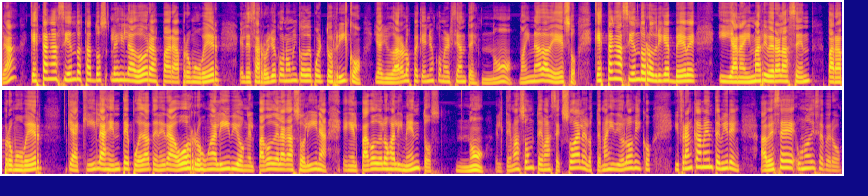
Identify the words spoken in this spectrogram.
¿verdad? ¿Qué están haciendo estas dos legisladoras para promover el desarrollo económico de Puerto Rico y ayudar a los pequeños comerciantes? No, no hay nada de eso. ¿Qué están haciendo Rodríguez Bebe y Ana Rivera Lacén para promover que aquí la gente pueda tener ahorros, un alivio en el pago de la gasolina, en el pago de los alimentos? No, el tema son temas sexuales, los temas ideológicos. Y francamente, miren, a veces uno dice, pero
